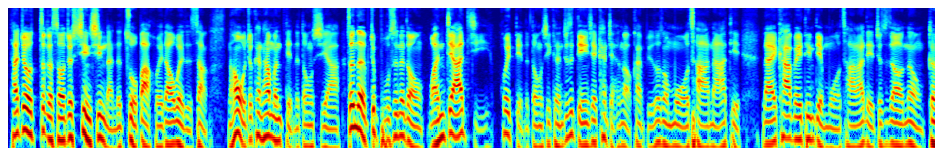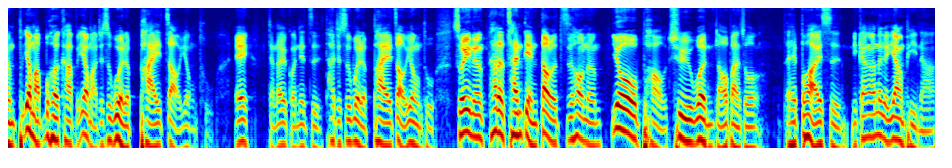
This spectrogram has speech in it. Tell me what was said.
他就这个时候就悻悻然的作罢，回到位置上。然后我就看他们点的东西啊，真的就不是那种玩家级会点的东西，可能就是点一些看起来很好看，比如说什么抹茶拿铁，来咖啡厅点抹茶拿铁，就是道那种可能要么不喝咖啡，要么就是为了拍照用途。诶，讲到一个关键字，他就是为了拍照用途。所以呢，他的餐点到了之后呢，又跑去问老板说。哎，不好意思，你刚刚那个样品呢，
